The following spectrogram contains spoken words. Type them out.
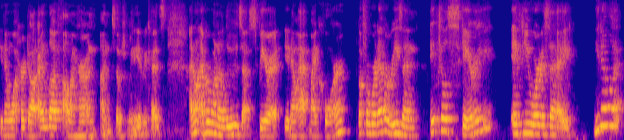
you know what her daughter i love following her on, on social media because i don't ever want to lose that spirit you know at my core but for whatever reason it feels scary if you were to say you know what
